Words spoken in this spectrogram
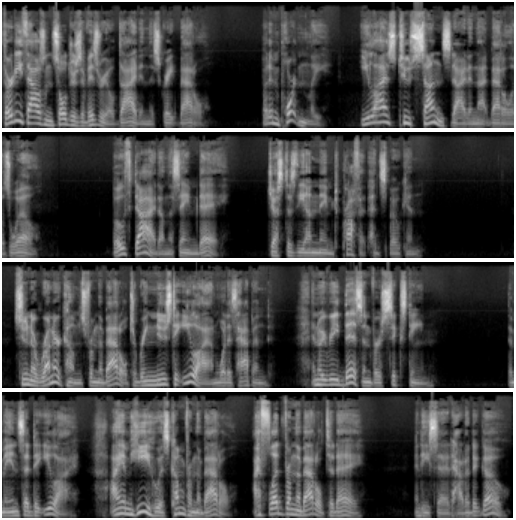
30,000 soldiers of Israel died in this great battle. But importantly, Eli's two sons died in that battle as well. Both died on the same day, just as the unnamed prophet had spoken. Soon a runner comes from the battle to bring news to Eli on what has happened. And we read this in verse 16. The man said to Eli, I am he who has come from the battle. I fled from the battle today. And he said, How did it go?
